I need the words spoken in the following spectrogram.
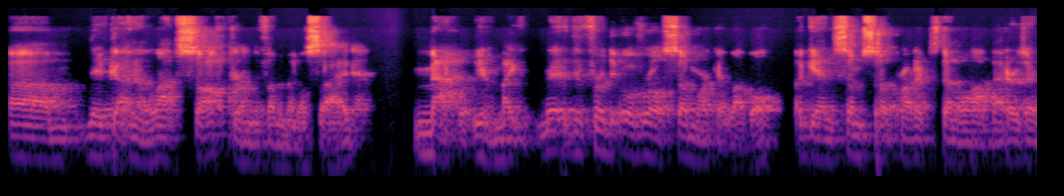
um, they've gotten a lot softer on the fundamental side macro, you know, my, for the overall sub-market level. Again, some sub-products done a lot better, as I,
